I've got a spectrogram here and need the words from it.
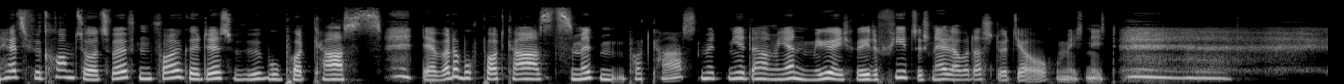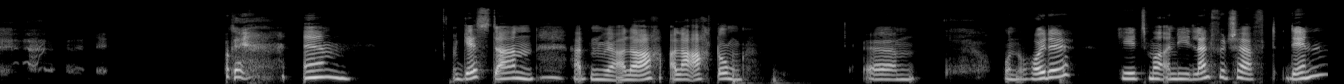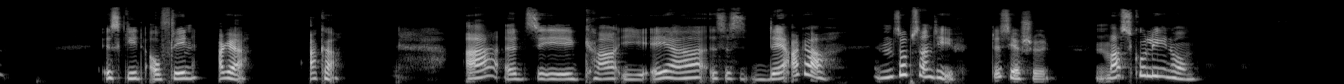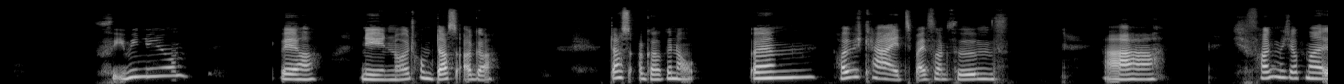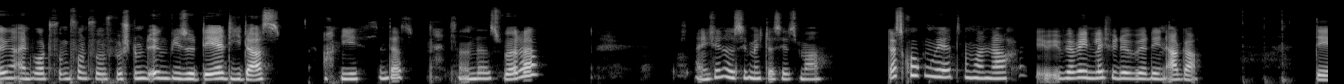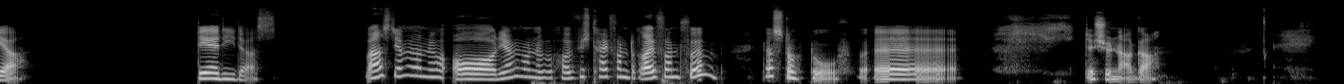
herzlich willkommen zur zwölften Folge des Wöbu Podcasts, der Wörterbuch Podcasts mit Podcast mit mir Darian Migge. Ich rede viel zu schnell, aber das stört ja auch mich nicht. Okay, ähm, gestern hatten wir alle, alle Achtung. Ähm, und heute geht's mal an die Landwirtschaft, denn es geht auf den Acker. Acker. A-C-K-I-R, es ist der Acker. Ein Substantiv. Das ist ja schön. Ein Maskulinum. Femininum? Wer? Nee, Neutrum, das Acker. Das Acker, genau. Ähm, Häufigkeit, zwei von fünf. Ah, ich frage mich, ob mal irgendein Wort fünf von fünf bestimmt irgendwie so der, die, das. Ach nee, sind das, sind das Wörter? Eigentlich interessiert mich das jetzt mal. Das gucken wir jetzt nochmal nach. Wir reden gleich wieder über den Acker. Der. Der, die, das. Was? Die haben nur eine, oh, die haben nur eine Häufigkeit von drei von fünf. Das ist doch doof. Äh, der schöne Acker.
